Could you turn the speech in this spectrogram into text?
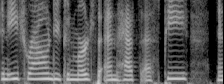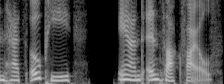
In each round, you can merge the NHATS SP, NHATS OP, and NSOC files.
